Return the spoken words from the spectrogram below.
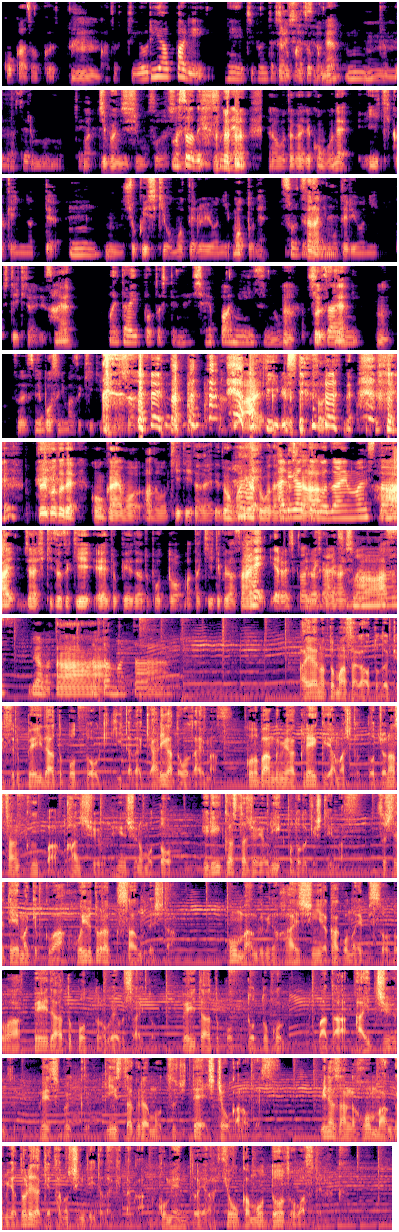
ご家族、うん。家族ってよりやっぱりね、自分たちの家族ねうんうん食べ出せるものって。まあ自分自身もそうだし、まあそうですね お互いで今後ね、いいきっかけになって、うん、うん、食意識を持てるように、もっとね、そうですね。さらに持てるようにしていきたいですね。まあ、第一歩としてね、シェパニーズのうん、そうですね。取材に。うん、そうですね。ボスにまず聞いていきましょう。アピールして。そうですね。ということで、今回も、あの、聞いていただいてどうもありがとうございました。はい、ありがとうございました。はい。じゃあ、引き続き、えっ、と、ペイダートポット、また聞いてください。はい。よろしくお願いします。よろしくお願いしますではまた。またまた。綾野とマサがお届けするペイダートポットをお聞きいただきありがとうございます。この番組はクレイク山下とジョナサン・クーパー監修、編集のもと、ユリーカスタジオよりお届けしています。そしてテーマ曲はホイールトラックサウンドでした。本番組の配信や過去のエピソードは、ペイダートポットのウェブサイト、ペイダートポット .com、また iTunes、Facebook、Instagram を通じて視聴可能です。皆さんが本番組をどれだけ楽しんでいただけたか、コメントや評価もどうぞお忘れなく。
